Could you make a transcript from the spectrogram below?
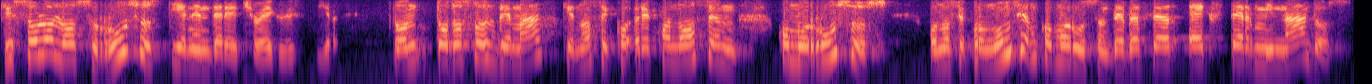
que solo los rusos tienen derecho a existir. Son todos los demás que no se reconocen como rusos o no se pronuncian como rusos deben ser exterminados.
